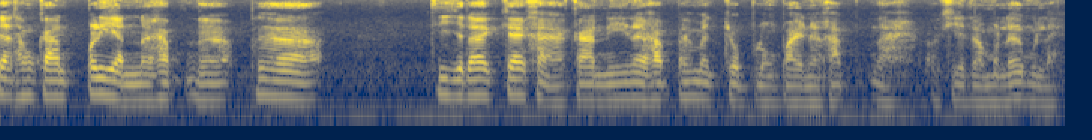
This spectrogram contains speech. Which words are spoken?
จะทำการเปลี่ยนนะครับนะเพื่อที่จะได้แก้ไขอาการนี้นะครับ ให้มันจบลงไปนะครับนะโอเคเรามาเริ่มกันเลย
